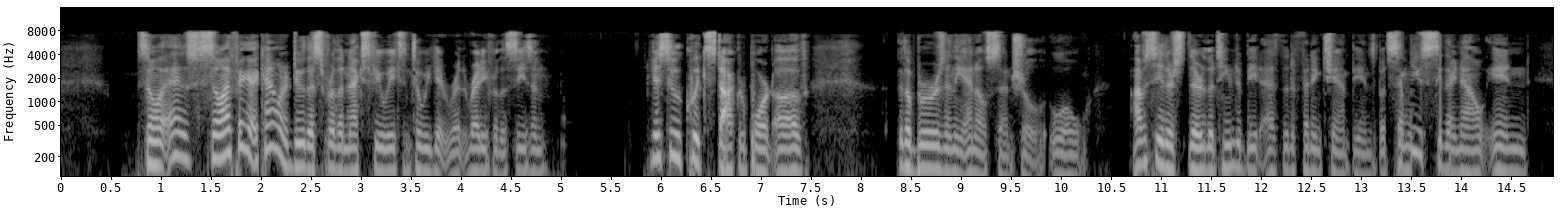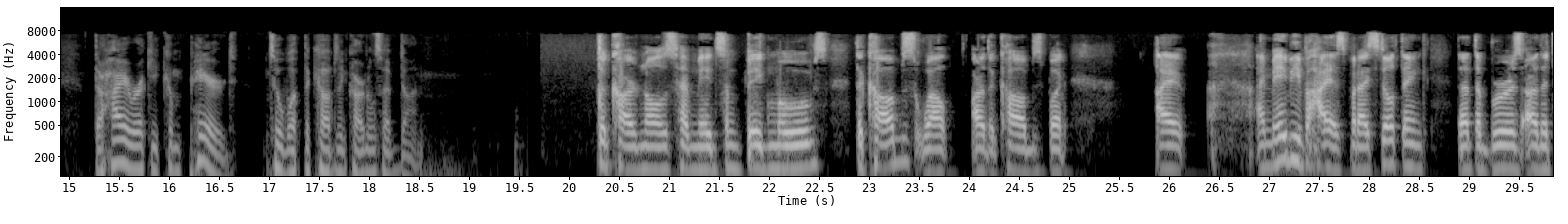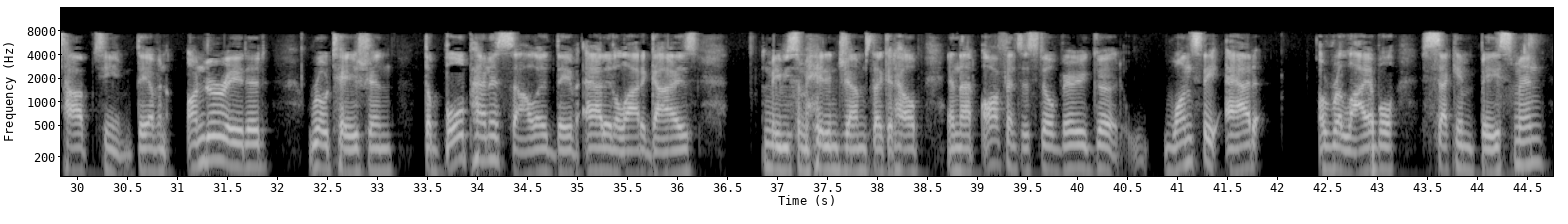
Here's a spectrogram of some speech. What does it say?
So as so I figure I kind of want to do this for the next few weeks until we get re- ready for the season. Just do a quick stock report of the Brewers and the NL Central. Well, obviously they're they're the team to beat as the defending champions, but some you see right now in their hierarchy compared to what the Cubs and Cardinals have done. The Cardinals have made some big moves. The Cubs, well, are the Cubs, but I I may be biased, but I still think that the Brewers are the top team. They have an underrated rotation. The bullpen is solid. They've added a lot of guys, maybe some hidden gems that could help, and that offense is still very good. Once they add a reliable second baseman,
